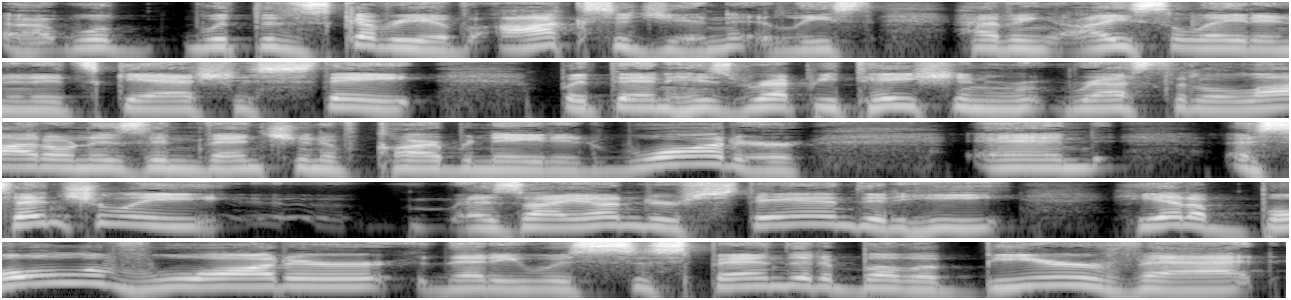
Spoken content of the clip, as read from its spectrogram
uh, well, with the discovery of oxygen, at least having isolated in its gaseous state, but then his reputation rested a lot on his invention of carbonated water. And essentially, as I understand it, he he had a bowl of water that he was suspended above a beer vat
